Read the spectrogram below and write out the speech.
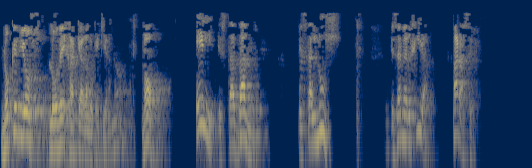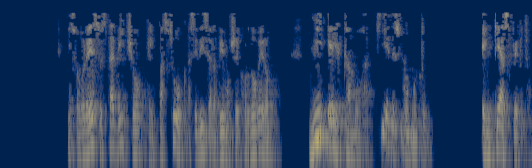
No que Dios lo deja que haga lo que quiera. No. Él está dando esa luz, esa energía para hacer. Y sobre eso está dicho el Pasuk, así dice el Rabbi Moshe Cordovero, mi el Camoja, ¿quién es como tú? ¿En qué aspecto?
